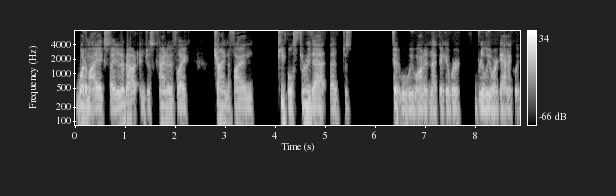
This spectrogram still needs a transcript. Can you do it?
what am I excited about and just kind of like trying to find people through that that just fit what we wanted and I think it worked really organically.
